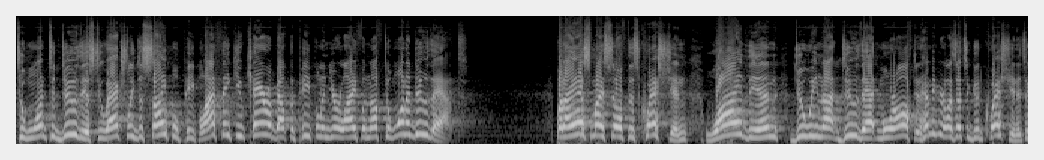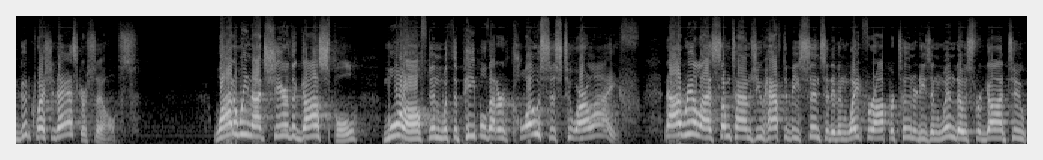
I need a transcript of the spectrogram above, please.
to want to do this, to actually disciple people. I think you care about the people in your life enough to want to do that. But I ask myself this question why then do we not do that more often? How many of you realize that's a good question? It's a good question to ask ourselves. Why do we not share the gospel more often with the people that are closest to our life. Now, I realize sometimes you have to be sensitive and wait for opportunities and windows for God to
